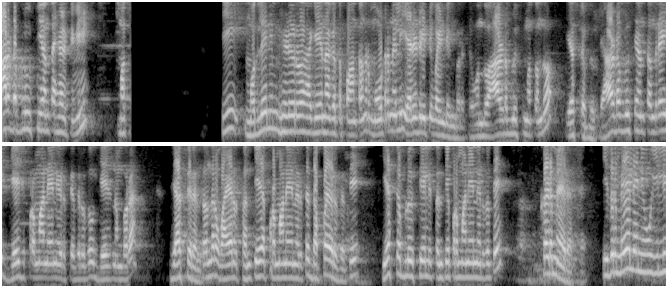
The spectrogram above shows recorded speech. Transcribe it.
ಆರ್ ಡಬ್ಲ್ಯೂ ಸಿ ಅಂತ ಹೇಳ್ತೀವಿ. ಮತ್ತು ಈ ಮೊದಲೇ ನಿಮ್ಗೆ ಹೇಳಿರೋ ಹಾಗೆ ಏನಾಗುತ್ತಪ್ಪ ಅಂತಂದ್ರೆ ಮೋಟರ್ನಲ್ಲಿ ಎರಡು ರೀತಿ ವೈಂಡಿಂಗ್ ಬರುತ್ತೆ. ಒಂದು ಆರ್ ಡಬ್ಲ್ಯೂ ಸಿ ಮತ್ತೊಂದು S W C R W C ಅಂತಂದ್ರೆ ಗೇಜ್ ಪ್ರಮಾಣ ಏನಿರುತ್ತೆ ಇದ್ರದ್ದು? ಗೇಜ್ ನಂಬರ್ ಜಾಸ್ತಿ ಇರುತ್ತೆ. ಅಂದ್ರೆ ವೈರ್ ತಂತಿಯ ಪ್ರಮಾಣ ಏನಿರುತ್ತೆ ದಪ್ಪ ಇರ್ತೈತಿ. ಎಸ್ ಡಬ್ಲ್ಯೂ ಸಿ ಅಲ್ಲಿ ತಂತಿ ಪ್ರಮಾಣ ಏನಿರ್ತೈತಿ ಕಡಿಮೆ ಇರುತ್ತೆ. ಇದ್ರ ಮೇಲೆ ನೀವು ಇಲ್ಲಿ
